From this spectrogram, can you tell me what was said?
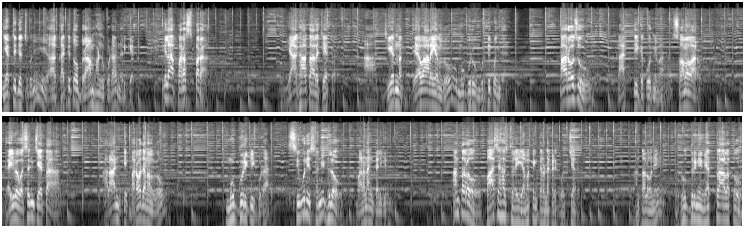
జ్ఞప్తి తెచ్చుకుని ఆ కత్తితో బ్రాహ్మణ్ణు కూడా నరికాడు. ఇలా పరస్పర వ్యాఘాతాల చేత ఆ జీర్ణ దేవాలయంలో ముగ్గురు మృతి పొందారు. ఆ రోజు కార్తీక పూర్ణిమ సోమవారం. దైవవశం చేత అలాంటి పర్వదనంలో ముగ్గురికి కూడా శివుని సన్నిధిలో మరణం కలిగింది. అంతలో పాశహస్తులై యమకింకరులు అక్కడికి వచ్చారు. అంతలోనే రుద్రుని నేత్రాలతో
